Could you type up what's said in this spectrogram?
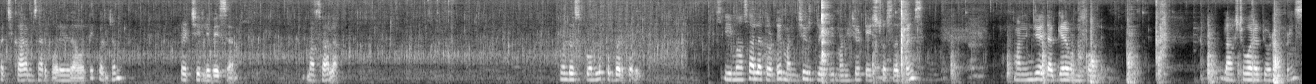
పచ్చికారం సరిపోలేదు కాబట్టి కొంచెం రెడ్ చిల్లీ వేసాను. మసాలా రెండు స్పూన్లు కొబ్బరి పొడి. ఈ మసాలాతోటే మంచి గ్రేవీ మంచిగా టేస్ట్ వస్తుంది ఫ్రెండ్స్. మంచిగా దగ్గర వండుకోవాలి. లాస్ట్ వరకు చూడండి ఫ్రెండ్స్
